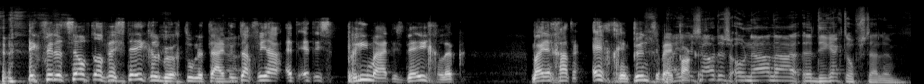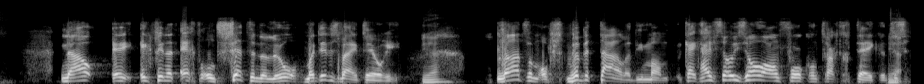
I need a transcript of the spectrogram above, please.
ik vind hetzelfde als bij Stekelenburg toen de tijd. Ja. Ik dacht van ja, het, het is prima, het is degelijk. Maar je gaat er echt geen punten mee Maar je pakken. zou dus Onana eh, direct opstellen. Nou, ik vind het echt een ontzettende lul. Maar dit is mijn theorie. Ja. Laten we hem op. We betalen die man. Kijk, hij heeft sowieso al een voorcontract getekend. Ja. Dus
